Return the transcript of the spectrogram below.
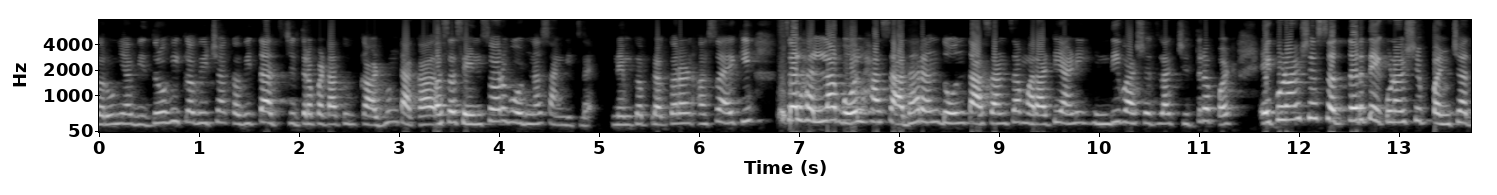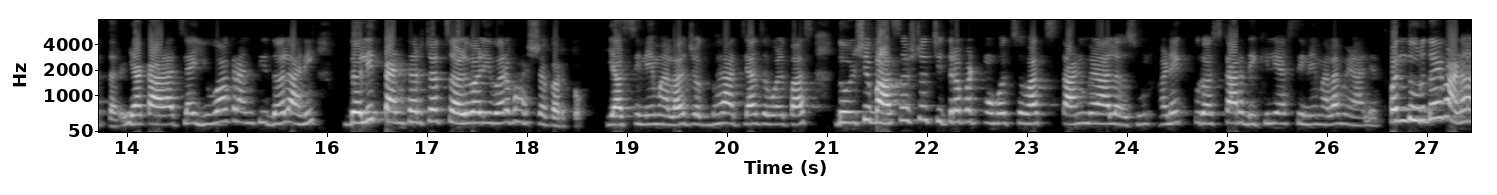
करून या विद्रोही कवीच्या कविताच चित्रपटातून काढून टाका असं सेन्सॉर बोर्डनं सांगितलंय. नेमकं प्रकरण असं आहे की चल हल्ला बोल हा साधारण दोन तासांचा मराठी आणि हिंदी भाषेतला चित्रपट एकोणीसशे सत्तर ते एकोणीसशे पंच्याहत्तर या काळातल्या युवा क्रांती दल आणि दलित पॅन्थरच्या चळवळीवर भाष्य करतो. या सिनेमाला जगभरातल्या जवळपास दोनशे बासष्ट चित्रपट महोत्सवात स्थान मिळालं असून अनेक पुरस्कार देखील या सिनेमाला मिळाले पण दुर्दैवानं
